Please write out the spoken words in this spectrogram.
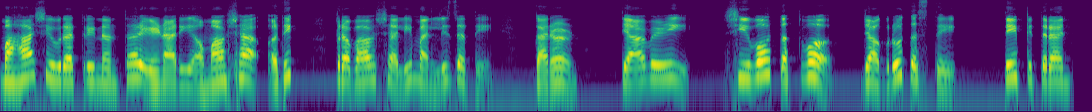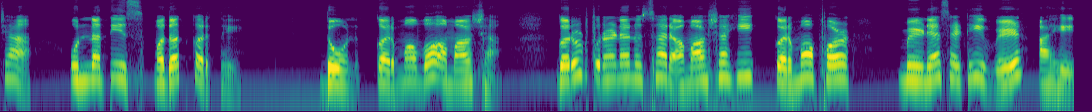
महाशिवरात्रीनंतर येणारी अमावस्या अधिक प्रभावशाली मानली जाते कारण त्यावेळी शिवतत्व जागृत असते ते पितरांच्या उन्नतीस मदत करते. दोन कर्म व अमावस्या. गरुड पुराणानुसार अमावस्या ही कर्मफळ मिळण्यासाठी वेळ आहे.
